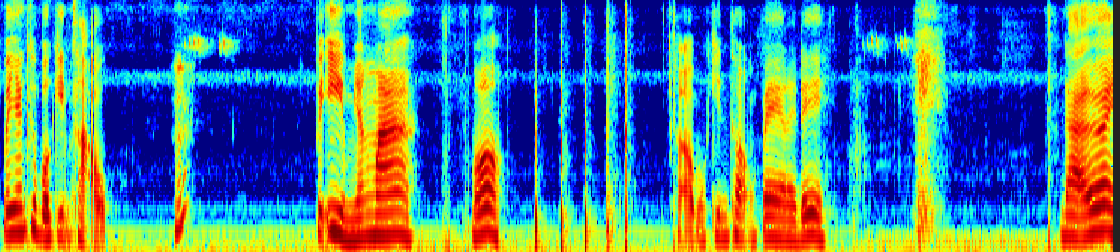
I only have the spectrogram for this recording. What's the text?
ไปยังคือบ่กินข้าวหึไปอิ่มยังมาบ่ข้าวบ่กินท้องแปรเลยเด้ด่าเอ้ย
